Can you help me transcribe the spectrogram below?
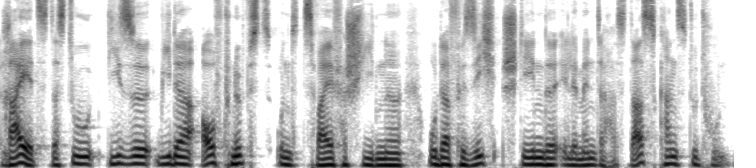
Reiz, dass du diese wieder aufknüpfst und zwei verschiedene oder für sich stehende Elemente hast. Das kannst du tun.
